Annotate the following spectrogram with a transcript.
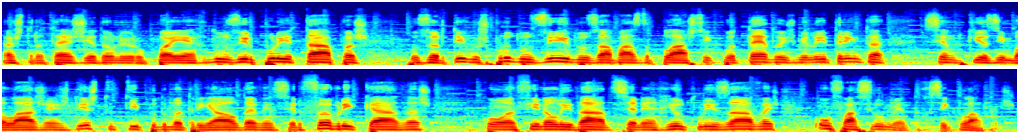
A estratégia da União Europeia é reduzir por etapas os artigos produzidos à base de plástico até 2030, sendo que as embalagens deste tipo de material devem ser fabricadas com a finalidade de serem reutilizáveis ou facilmente recicláveis.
